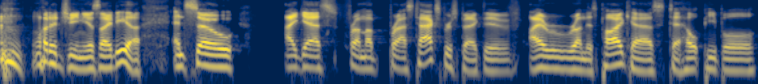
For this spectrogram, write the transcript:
what a genius idea. And so I guess from a brass tacks perspective, I run this podcast to help people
